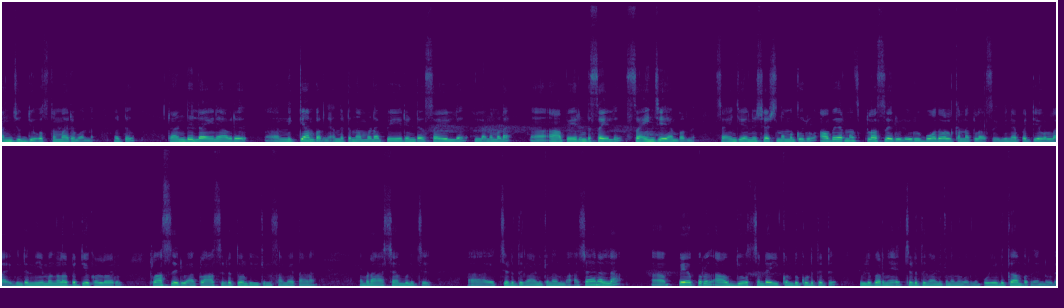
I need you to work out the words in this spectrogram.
അഞ്ച് ഉദ്യോഗസ്ഥന്മാർ വന്ന്. എന്നിട്ട് രണ്ട് ലൈന് അവർ നിൽക്കാൻ പറഞ്ഞു. എന്നിട്ട് നമ്മുടെ പേരിന്റെ സൈഡിൽ അല്ല നമ്മുടെ ആ പേരിന്റെ സൈഡിൽ സൈൻ ചെയ്യാൻ പറഞ്ഞു. സൈൻ ചെയ്തതിന് ശേഷം നമുക്കൊരു അവയർനെസ് ക്ലാസ് തരുമല്ലോ ഒരു ബോധവൽക്കരണ ക്ലാസ് ഇതിനെ പറ്റിയുള്ള ഇതിന്റെ നിയമങ്ങളെ പറ്റിയൊക്കെ ഉള്ള ഒരു ക്ലാസ് തരും. ആ ക്ലാസ് എടുത്തുകൊണ്ടിരിക്കുന്ന സമയത്താണ് നമ്മുടെ ആശാൻ വിളിച്ച് എച്ച് എടുത്ത് കാണിക്കണമെന്ന് ആശാനല്ല പേപ്പർ ആ ഉദ്യോഗസ്ഥന്റെ കൈ കൊണ്ട് കൊടുത്തിട്ട് പുള്ളി പറഞ്ഞ് എച്ച് എടുത്ത് കാണിക്കണമെന്ന് പറഞ്ഞു. പോയി എടുക്കാൻ പറഞ്ഞു എന്നോട്.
